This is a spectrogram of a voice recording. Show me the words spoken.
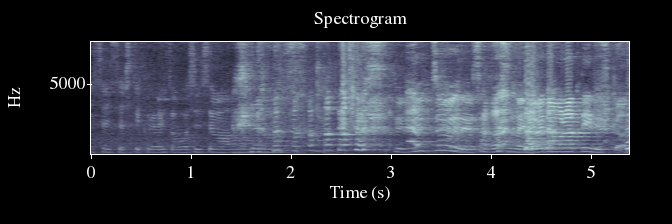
イチャイチャしてくれる人募集してます。YouTube で探すのやめてもらっていいですか？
